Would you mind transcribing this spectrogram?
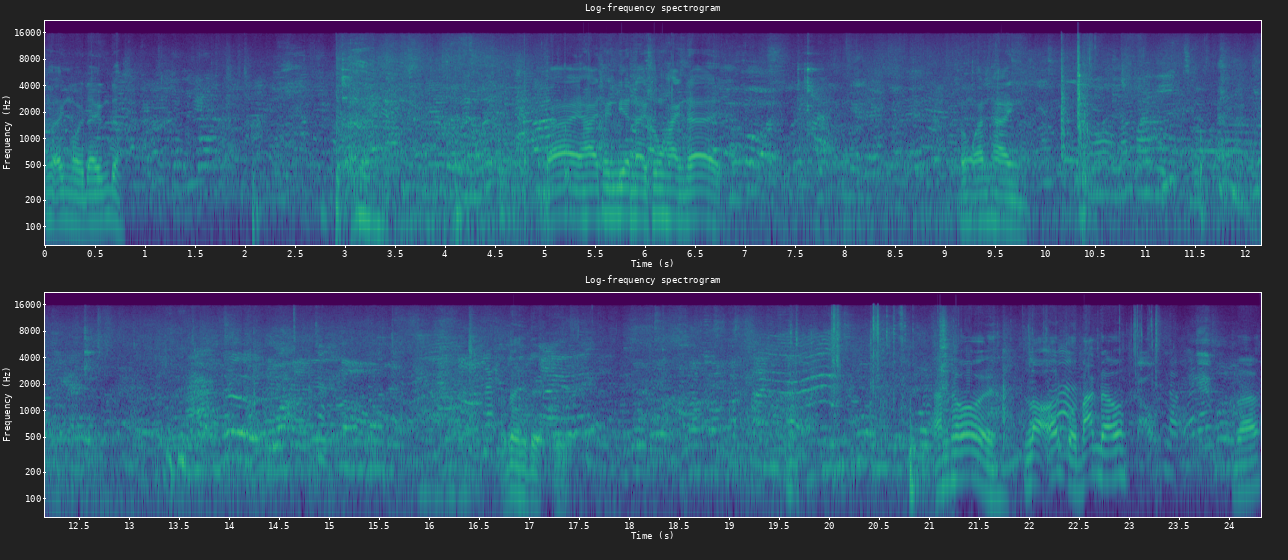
Thôi anh ngồi đây cũng được. Đây hai thanh niên này không hành đây. Không ăn hành. Đây để ăn thôi. Lọ ớt của bác đâu? Vâng.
